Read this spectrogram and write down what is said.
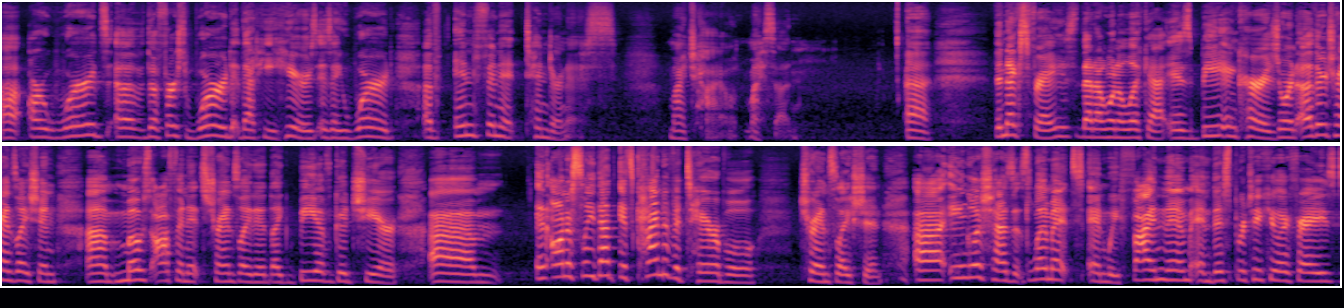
uh, are words of the first word that he hears is a word of infinite tenderness. My child, my son. Uh, the next phrase that I want to look at is be encouraged, or in other translation, um, most often it's translated like be of good cheer. Um, and honestly, that it's kind of a terrible translation. Uh, English has its limits, and we find them in this particular phrase.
